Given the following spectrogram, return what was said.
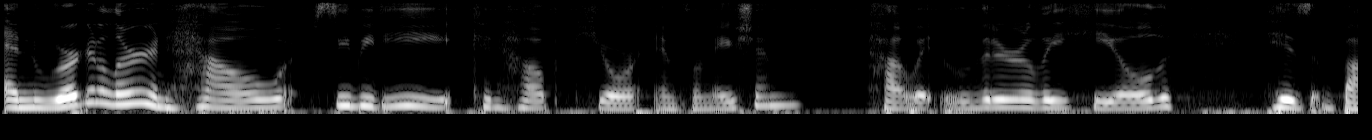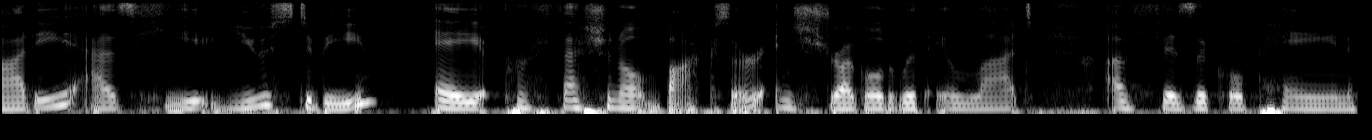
And we're going to learn how CBD can help cure inflammation, how it literally healed his body as he used to be a professional boxer and struggled with a lot of physical pain.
